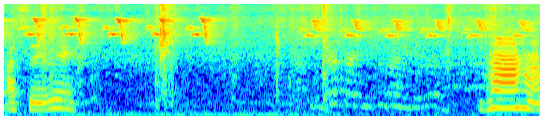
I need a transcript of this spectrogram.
असे हां हा हा.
